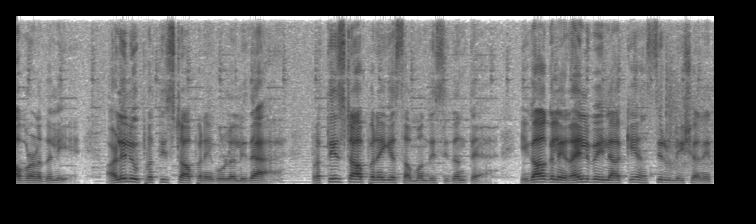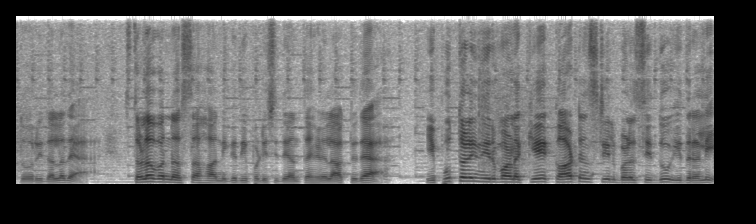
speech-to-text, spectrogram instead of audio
ಆವರಣದಲ್ಲಿ ಅಳಿಲು ಪ್ರತಿಷ್ಠಾಪನೆಗೊಳ್ಳಲಿದೆ. ಪ್ರತಿಷ್ಠಾಪನೆಗೆ ಸಂಬಂಧಿಸಿದಂತೆ ಈಗಾಗಲೇ ರೈಲ್ವೆ ಇಲಾಖೆ ಹಸಿರು ನಿಶಾನೆ ತೋರಿದಲ್ಲದೆ ಸ್ಥಳವನ್ನು ಸಹ ನಿಗದಿಪಡಿಸಿದೆ ಅಂತ ಹೇಳಲಾಗ್ತಿದೆ. ಈ ಪುತ್ಥಳಿ ನಿರ್ಮಾಣಕ್ಕೆ ಕಾಟನ್ ಸ್ಟೀಲ್ ಬಳಸಿದ್ದು ಇದರಲ್ಲಿ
